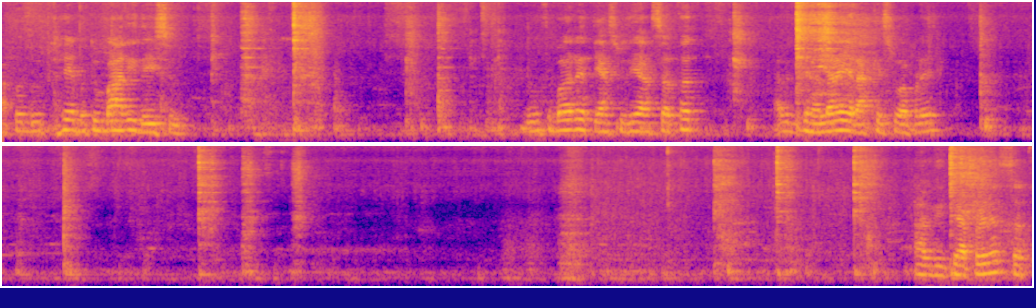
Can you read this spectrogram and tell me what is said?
આપણું દૂધ છે બધું બારી દઈશું. દૂધ બરે ત્યાં સુધી આ સતત આવી હલાવી રાખીશું આપણે. આવી રીતે આપણે સતત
